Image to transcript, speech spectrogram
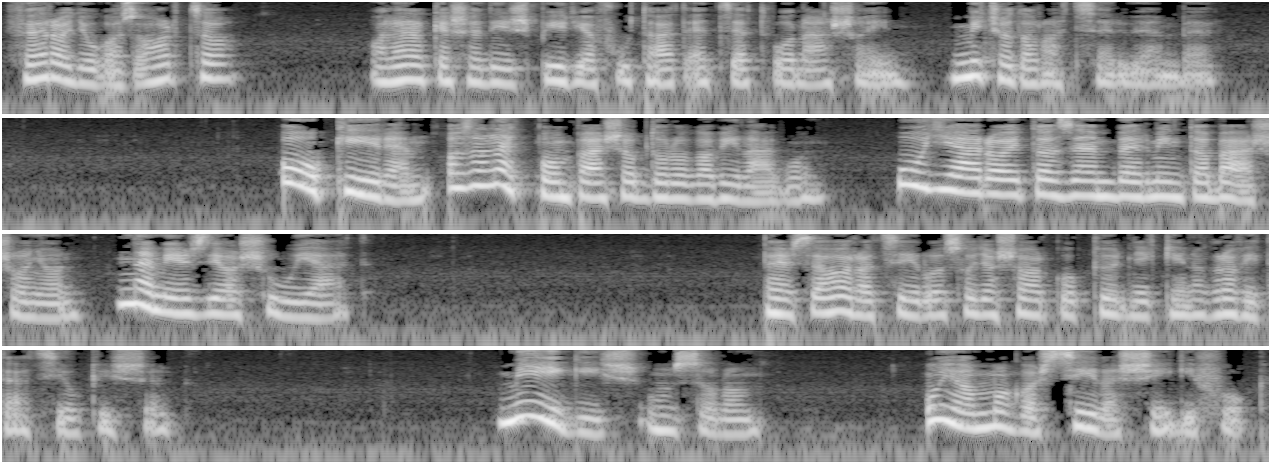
Felragyog az arca, a lelkesedés pírja futát edzett vonásain. Micsoda nagyszerű ember. Ó, kérem, az a legpompásabb dolog a világon. Úgy jár rajta az ember, mint a bársonyon. Nem érzi a súlyát. Persze arra céloz, hogy a sarkok környékén a gravitáció kisebb. Mégis, unszolom, olyan magas szélességi fok.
